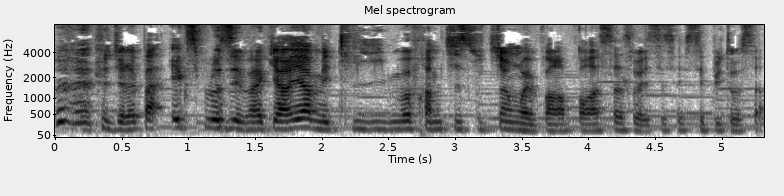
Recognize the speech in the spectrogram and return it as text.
Je dirais pas exploser ma carrière, mais qui m'offre un petit soutien ouais, par rapport à ça. Ouais, c'est plutôt ça.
